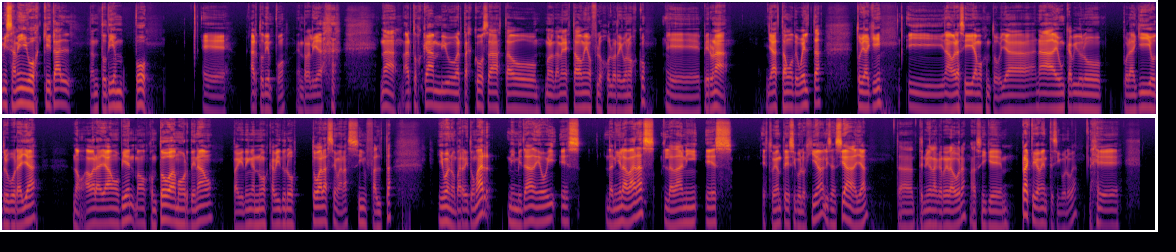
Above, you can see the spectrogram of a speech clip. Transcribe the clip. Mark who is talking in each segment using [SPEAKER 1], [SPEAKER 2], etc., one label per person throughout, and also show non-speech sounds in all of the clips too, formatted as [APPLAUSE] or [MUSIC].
[SPEAKER 1] Mis amigos, ¿qué tal? Tanto tiempo. Eh, harto tiempo, en realidad. [LAUGHS] Nada, hartos cambios, hartas cosas. Ha estado. Bueno, también he estado medio flojo, lo reconozco. Eh, pero nada, ya estamos de vuelta. Estoy aquí. Y nada, ahora sí vamos con todo. Ya nada de un capítulo por aquí, otro por allá. No, ahora ya vamos bien, vamos con todo, vamos ordenado para que tengan nuevos capítulos todas las semanas, sin falta. Y bueno, para retomar, mi invitada de hoy es Daniela Varas. La Dani es estudiante de psicología, licenciada ya. Está, termina la carrera ahora, así que prácticamente psicóloga. [LAUGHS] Eh,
